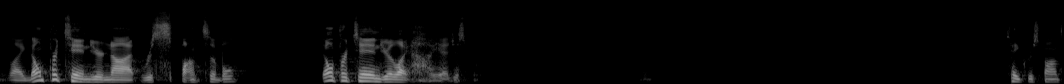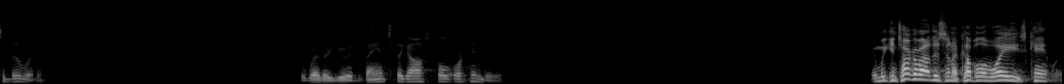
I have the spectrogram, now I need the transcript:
He's like, don't pretend you're not responsible. Don't pretend you're like, oh, yeah, just. Take responsibility for whether you advance the gospel or hinder it. And we can talk about this in a couple of ways, can't we?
